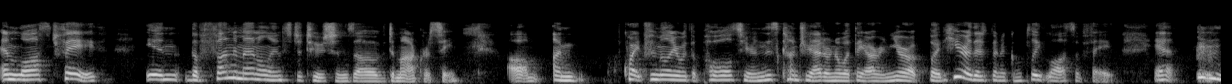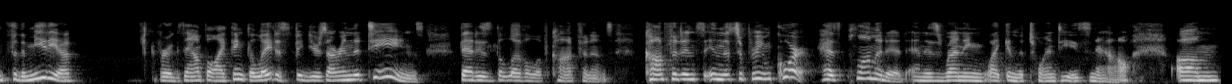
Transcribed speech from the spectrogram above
and lost faith in the fundamental institutions of democracy. Um, I'm quite familiar with the polls here in this country. I don't know what they are in Europe, but here there's been a complete loss of faith. And for the media, for example, I think the latest figures are in the teens. That is the level of confidence. Confidence in the Supreme Court has plummeted and is running like in the 20s now. Um,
